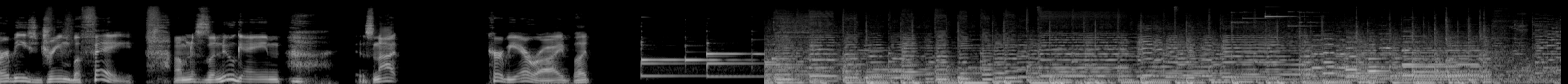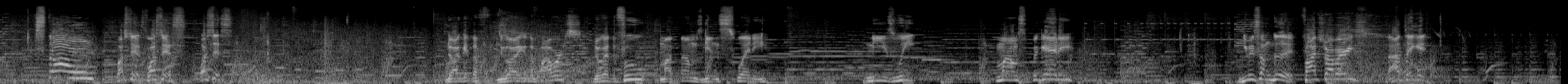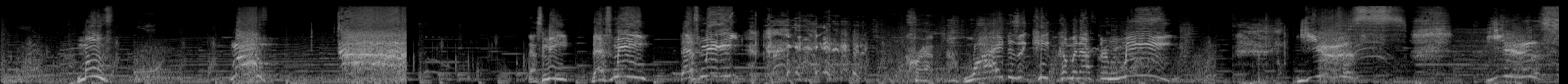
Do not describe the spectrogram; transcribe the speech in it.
Kirby's Dream Buffet. Um, this is a new game. It's not Kirby Air Ride, but Stone! Watch this, watch this, watch this. Do I get the do I get the powers? Do I get the food? My thumb's getting sweaty. Knees weak. Mom spaghetti. Give me something good. Five strawberries? I'll take it. Move! Move! Ah! That's me. That's me. That's me. Crap. Why does it keep coming after me? Yes! Yes!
